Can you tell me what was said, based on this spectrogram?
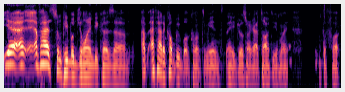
Yeah, I, have had some people join because um, I've, I've had a couple people come up to me and say, hey, Joe, I got to talk to you. I'm like, what the fuck?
